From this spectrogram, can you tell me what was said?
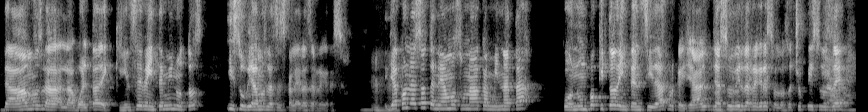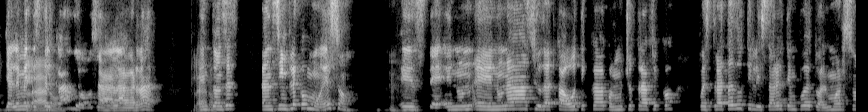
dábamos la, vuelta de 15, 20 minutos y subíamos las escaleras de regreso. Y ya con eso teníamos una caminata con un poquito de intensidad, porque ya, ya subir de regreso los ocho pisos de, ya le metiste el cardio, o sea, la verdad. Entonces, tan simple como eso. este, en, un, en una ciudad caótica, con mucho tráfico, pues trata de utilizar el tiempo de tu almuerzo.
